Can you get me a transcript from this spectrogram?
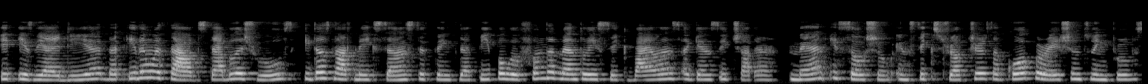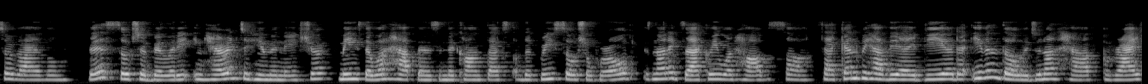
It is the idea that even without established rules, it does not make sense to think that people will fundamentally seek violence against each other. Man is social and seeks structures of cooperation to improve survival. This sociability inherent to human nature means that what happens in the context of the pre-social world is not exactly what Hobbes saw. Second, we have the idea that even though we do not have a right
